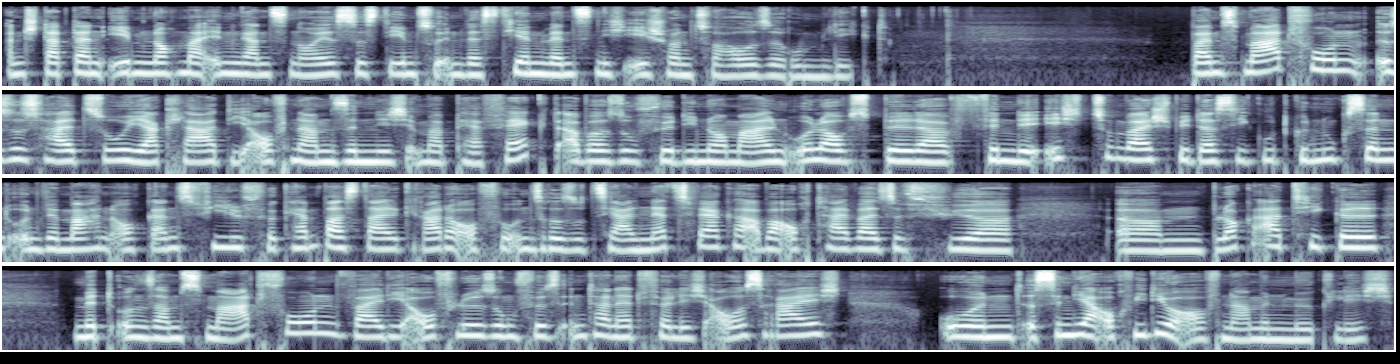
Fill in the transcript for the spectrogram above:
anstatt dann eben nochmal in ein ganz neues System zu investieren, wenn es nicht eh schon zu Hause rumliegt. Beim Smartphone ist es halt so, ja klar, die Aufnahmen sind nicht immer perfekt, aber so für die normalen Urlaubsbilder finde ich zum Beispiel, dass sie gut genug sind und wir machen auch ganz viel für Camperstyle, gerade auch für unsere sozialen Netzwerke, aber auch teilweise für ähm, Blogartikel mit unserem Smartphone, weil die Auflösung fürs Internet völlig ausreicht und es sind ja auch Videoaufnahmen möglich.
